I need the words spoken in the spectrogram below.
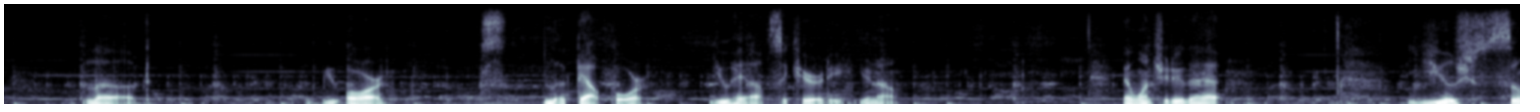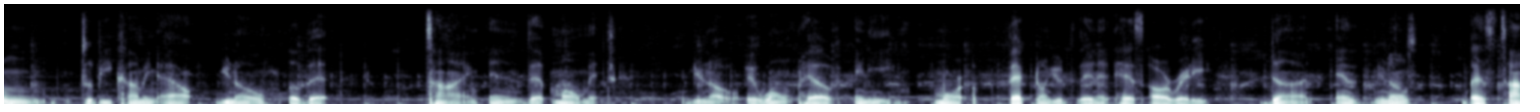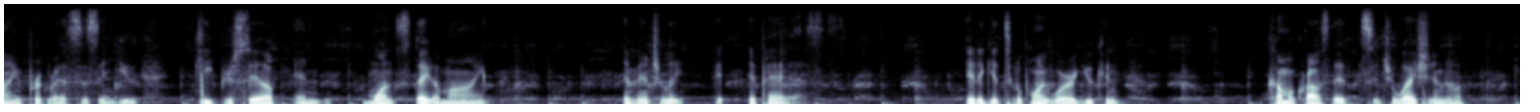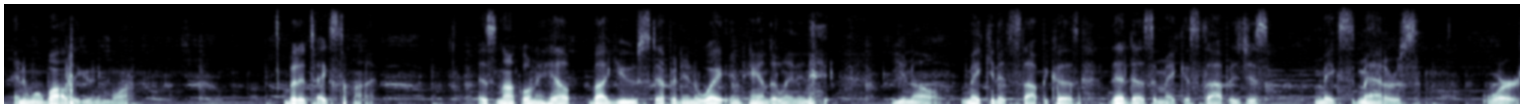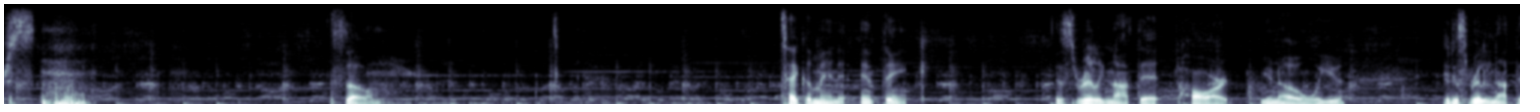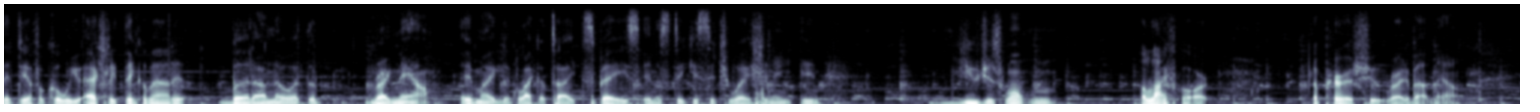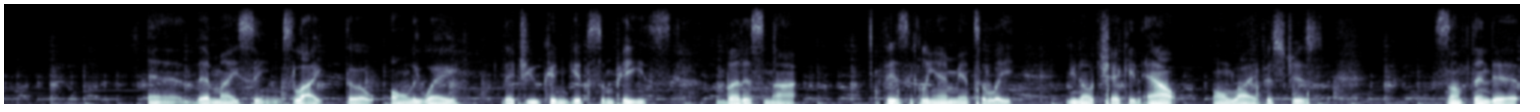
loved. You are looked out for. You have security, you know. And once you do that, you soon to be coming out, you know, of that time in that moment. You know, it won't have any more effect on you than it has already done. And, you know, as time progresses and you keep yourself in one state of mind, eventually it, it passes. It'll get to the point where you can come across that situation or, and it won't bother you anymore. But it takes time. It's not going to help by you stepping in the way and handling it, you know, making it stop because that doesn't make it stop. It just makes matters worse. so, take a minute and think. It's really not that hard, you know, when you it is really not that difficult when you actually think about it. But I know at the right now it might look like a tight space in a sticky situation, and, and you just want mm, a lifeguard, a parachute right about now. And that might seem like the only way that you can get some peace, but it's not physically and mentally. You know, checking out on life is just something that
